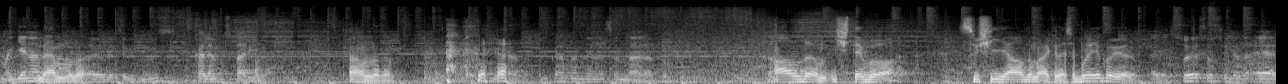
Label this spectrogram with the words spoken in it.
ama genelde Ben bunu- öğretebildiğimiz kalem tutar gibi. Anladım. Yukarıdan, yukarıdan denersen daha rahat olur. Aldım. işte bu. Sushi'yi aldım arkadaşlar. Buraya koyuyorum. Evet, soya sosuyla da eğer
